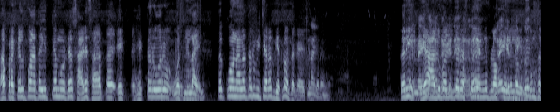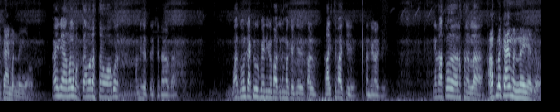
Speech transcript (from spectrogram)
हा प्रकल्प आता इतक्या मोठ्या साडेसात एक हेक्टरवर वसलेला आहे. तर कोणाला तर विचारात घेतलं होतं का या शेतकऱ्यांना? तरी हे आजूबाजूचे रस्ते यांनी ब्लॉक नाही केलेले आहे तुमचं काय म्हणणं आहे यावर? काही नाही आम्हाला फक्त आम्हाला रस्ता व्हावा बस. आम्ही शेत शेताकरता. मग दोन ट्रॅक्टर उभे आहे तिकडे बाजूला मक्याचे काल कालचे बाकी आहे संध्याकाळचे. ते रात्र रस्ता आणला आपलं काय म्हणणं आहे याच्यावर?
